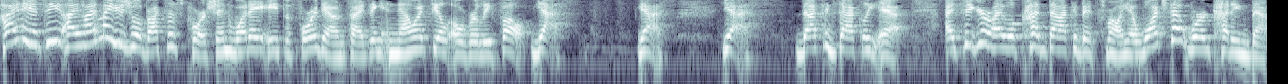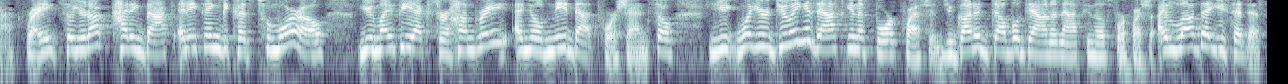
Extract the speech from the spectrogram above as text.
Hi, Nancy. I had my usual breakfast portion, what I ate before downsizing, and now I feel overly full. Yes. Yes. Yes. That's exactly it. I figure I will cut back a bit tomorrow. Yeah, watch that word cutting back, right? So you're not cutting back anything because tomorrow you might be extra hungry and you'll need that portion. So you, what you're doing is asking the four questions. You got to double down on asking those four questions. I love that you said this.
